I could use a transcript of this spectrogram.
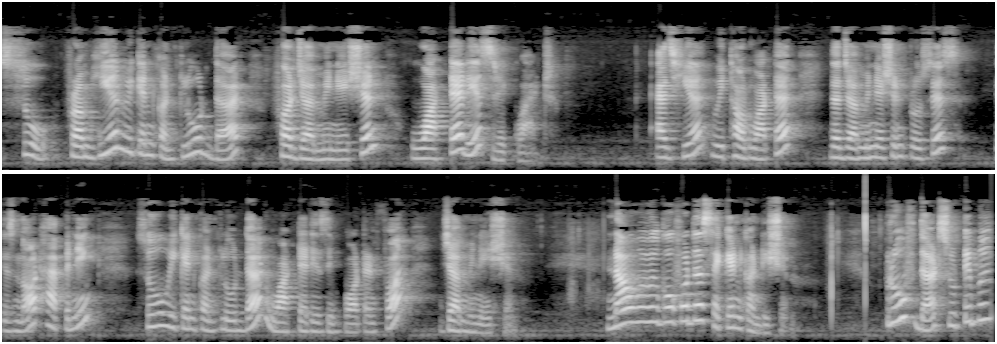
So from here we can conclude that for germination water is required. As here without water the germination process is not happening. So we can conclude that water is important for germination. Now we will go for the second condition. Proof that suitable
